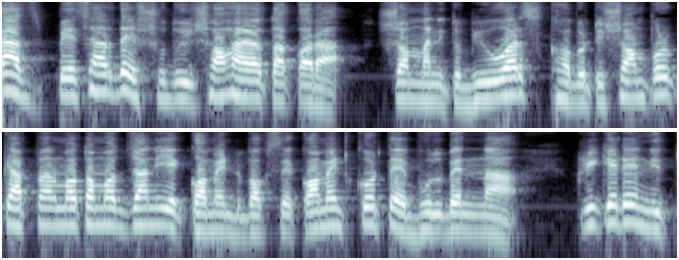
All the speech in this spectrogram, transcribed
কাজ পেসারদের শুধুই সহায়তা করা। সম্মানিত ভিউয়ার্স খবরটি সম্পর্কে আপনার মতামত জানিয়ে কমেন্ট বক্সে কমেন্ট করতে ভুলবেন না। ক্রিকেটের নিত্য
